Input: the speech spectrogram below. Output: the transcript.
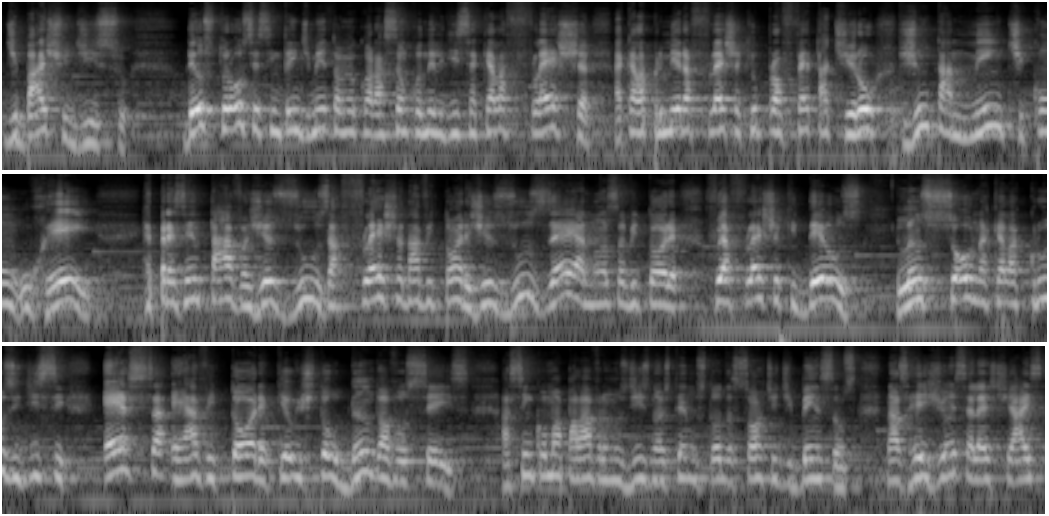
debaixo disso. Deus trouxe esse entendimento ao meu coração quando ele disse aquela flecha, aquela primeira flecha que o profeta atirou juntamente com o rei representava Jesus, a flecha da vitória. Jesus é a nossa vitória. Foi a flecha que Deus lançou naquela cruz e disse: Essa é a vitória que eu estou dando a vocês. Assim como a palavra nos diz, nós temos toda sorte de bênçãos nas regiões celestiais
